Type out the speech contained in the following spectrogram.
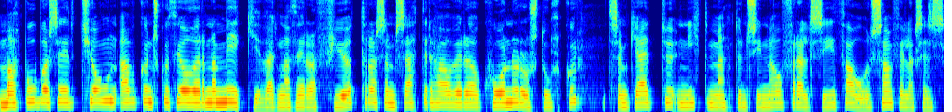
Mahbúba segir tjón afgönsku þjóðarina mikið vegna þeirra fjötra sem settir hafa verið á konur og stúlkur sem gætu nýtt mentun sína og frelsi í þáu samfélagsins.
